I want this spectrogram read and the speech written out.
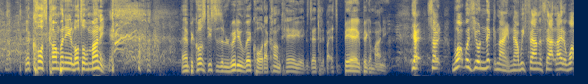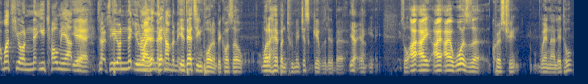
it cost company lots of money. and because this is a radio record, I can't tell you exactly, but it's big, big money. Yeah. So, what was your nickname? Now we found this out later. What, what's your? You told me out Yeah. there. So, so your nickname You're right. in the that- company. Yeah, that's important because uh, what happened to me just give a little bit. Yeah, yeah. So I, I, I, I was a Christian when I little,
